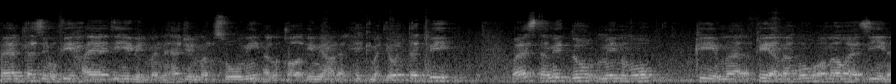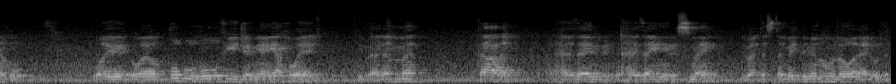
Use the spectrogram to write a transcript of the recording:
فيلتزم في حياته بالمنهج المرسوم القائم على الحكمة والتدبير ويستمد منه قيمه وموازينه ويرقبه في جميع أحواله. يبقى لما تعلم هذين هذين الاسمين يبقى تستمد منه اللي هو قاله ده.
